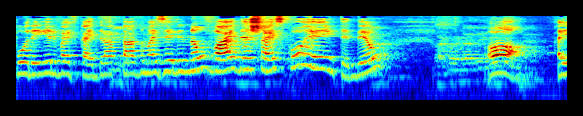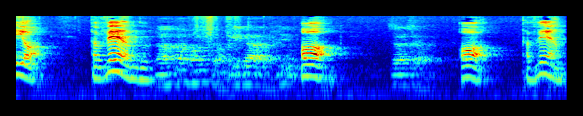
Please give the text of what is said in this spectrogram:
porém, ele vai ficar hidratado, mas ele não vai deixar escorrer, entendeu? Ó, aí, ó. Tá vendo? Ó. Ó, tá vendo?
